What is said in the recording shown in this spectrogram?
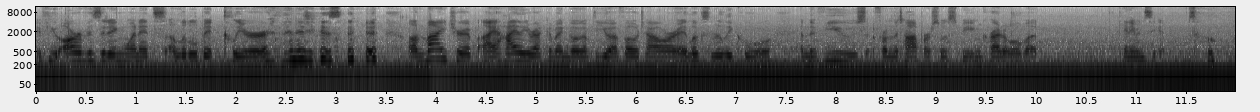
if you are visiting when it's a little bit clearer than it is on my trip, I highly recommend going up the UFO tower. It looks really cool and the views from the top are supposed to be incredible, but can't even see it. So.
